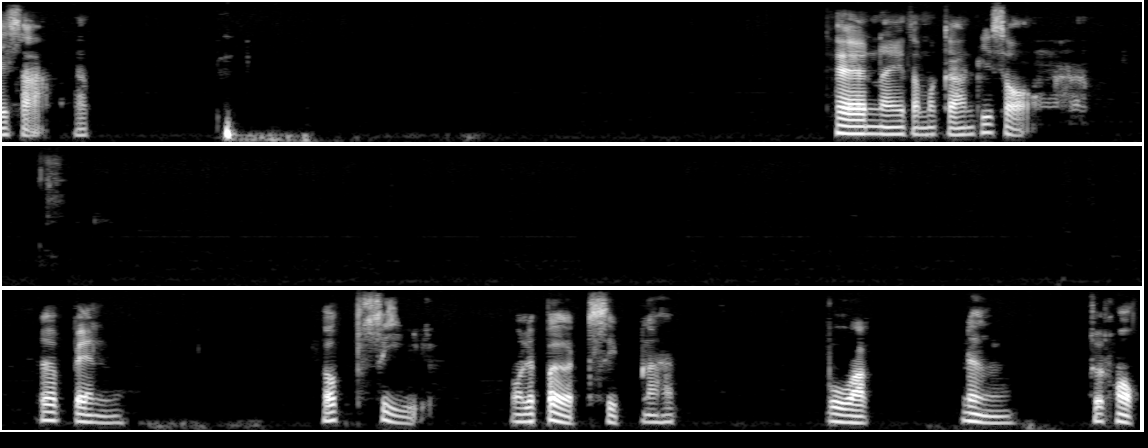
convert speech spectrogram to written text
i 3 แทนในสมการที่สองนะครับก็เป็นลบสี่วงเล็บเปิดสิบนะครับ บวกหนึ่งจุดหก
